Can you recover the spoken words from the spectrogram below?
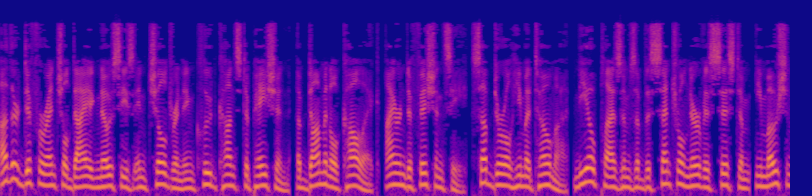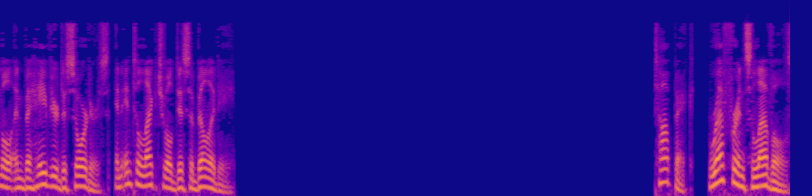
Other differential diagnoses in children include constipation, abdominal colic, iron deficiency, subdural hematoma, neoplasms of the central nervous system, emotional and behavior disorders, and intellectual disability. Reference levels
